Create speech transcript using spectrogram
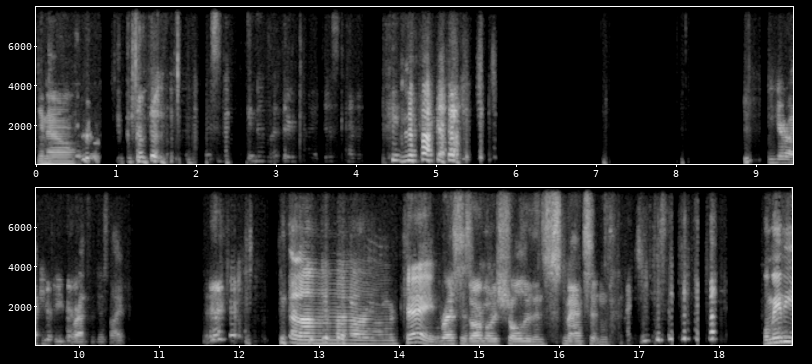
you know. You hear like a deep breath and just like um, okay. Rests his arm on his shoulder, then smacks it and Well, maybe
